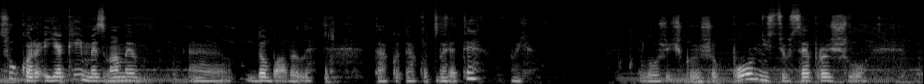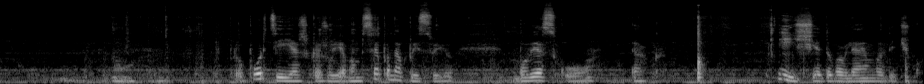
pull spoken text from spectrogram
цукор, який ми з вами е, додали. Так, отак от берете ой, ложечкою, щоб повністю все пройшло. О, пропорції, я ж кажу, я вам все понаписую. Обов'язково. Так. І ще додаємо водичку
